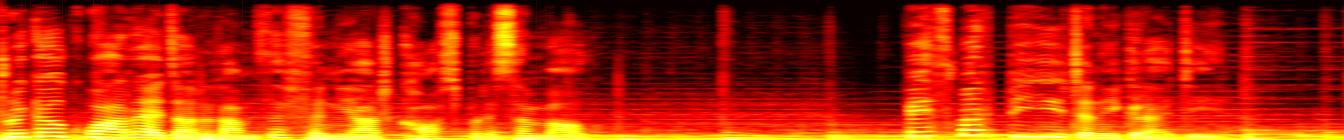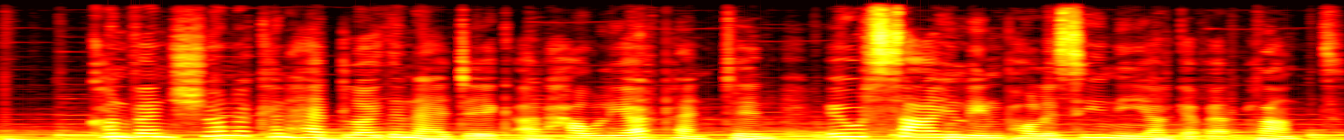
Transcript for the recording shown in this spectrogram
drwy gael gwared ar yr amddiffyniad cos resymol. Beth mae'r byd yn ei gredu? Confensiwn y Cenhedloedd Unedig ar hawliau'r plentyn yw'r sail un polisi ni ar gyfer plant.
